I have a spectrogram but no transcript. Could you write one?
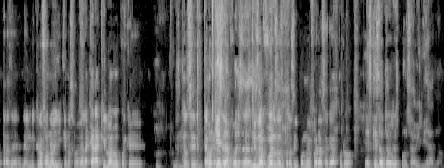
atrás de- del micrófono y que no se me vea la cara. Aquí lo hago porque, no sé, tengo Porque que es de fuerzas, es de a ¿no? fuerzas, pero si por mí fuera sería puro... Es que es otra responsabilidad, ¿no?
